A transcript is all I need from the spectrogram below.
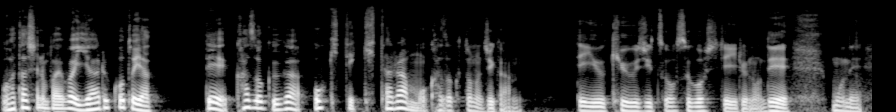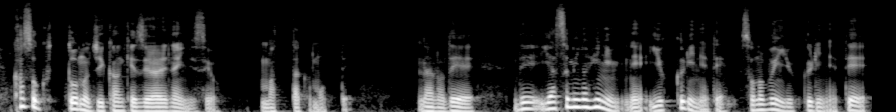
私の場合はやることやって、家族が起きてきたらもう家族との時間っていう休日を過ごしているので、もうね、家族との時間削られないんですよ。全くもって。なので、で休みの日にねゆっくり寝てその分ゆっくり寝て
